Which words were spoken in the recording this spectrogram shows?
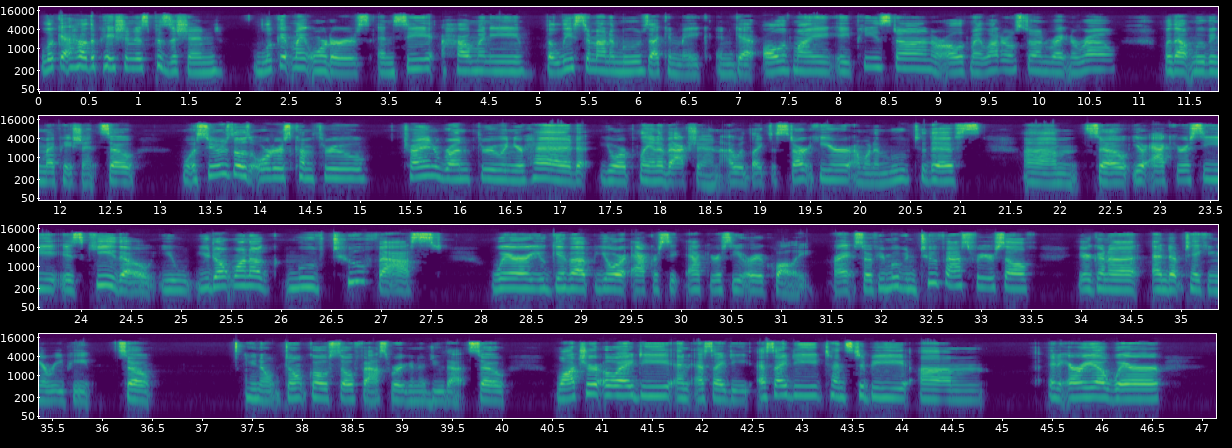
look at how the patient is positioned, look at my orders and see how many, the least amount of moves I can make and get all of my APs done or all of my laterals done right in a row without moving my patient. So well, as soon as those orders come through, try and run through in your head your plan of action. I would like to start here. I want to move to this. Um, so your accuracy is key though. You, you don't want to move too fast where you give up your accuracy, accuracy or your quality right? So if you're moving too fast for yourself, you're going to end up taking a repeat. So, you know, don't go so fast where you're going to do that. So watch your OID and SID. SID tends to be um, an area where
